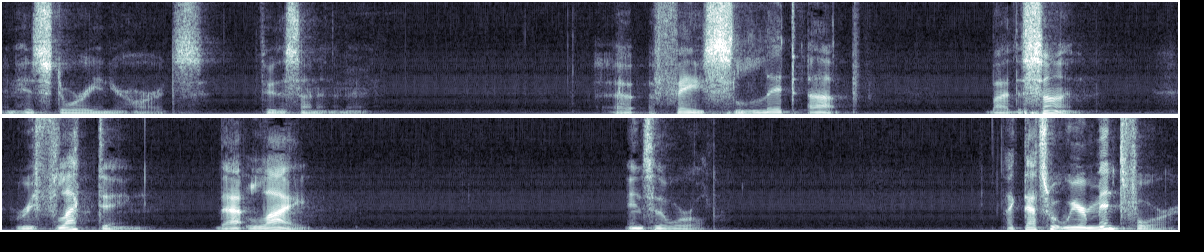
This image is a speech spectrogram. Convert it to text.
and His story in your hearts through the sun and the moon. A, a face lit up by the sun, reflecting that light into the world. Like that's what we are meant for.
